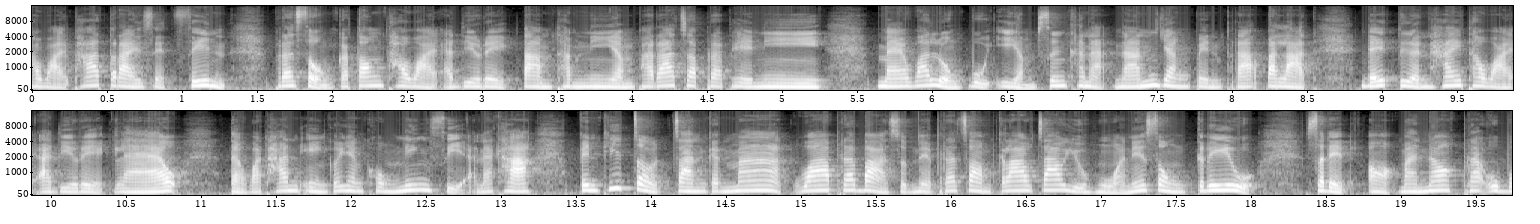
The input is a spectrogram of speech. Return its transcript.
ถวายผ้าไตรเสร็จสิ้น พระสงฆ์ก็ต้องถวายอดิเรกตามธรรมเนียมพระราชประเพณี แม้ว่าหลวงปู่เอี่ยม ซึ่งขณะนั้นยังเป็นพระประหลัด ได้เตือนให้ถวายอดิเรกแล้ว แต่ว่าท่านเองก็ยังคงนิ่งเสียนะคะ เป็นที่โจดจันกันมากว่าพระบาทสมเด็จพระจอมเกล้าเจ้าอยู่หัวเนี่ยทรงกริ้ว เสด็จออกมานอกพระอุโบ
